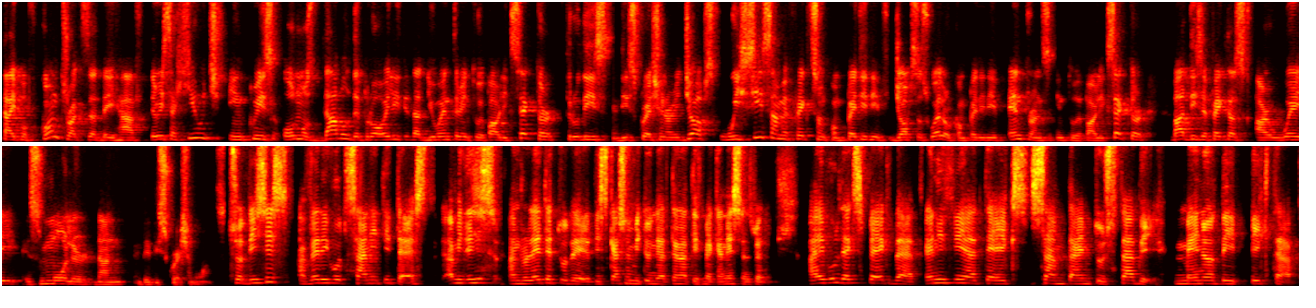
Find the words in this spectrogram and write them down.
type of contracts that they have, there is a huge increase, almost double the probability that you enter into a public sector through these discretionary jobs. We see some effects on competitive jobs as well or competitive entrance into the public sector, but these effects are way smaller than the discretion ones. So this is a very good sanity test. I mean, this is unrelated to the discussion between the alternative mechanisms, but I would expect that anything that takes some time to study may not be picked up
